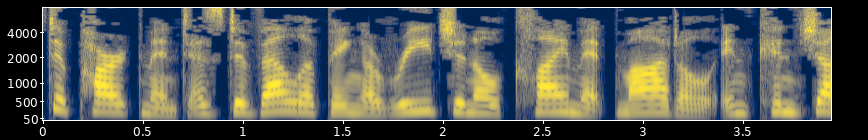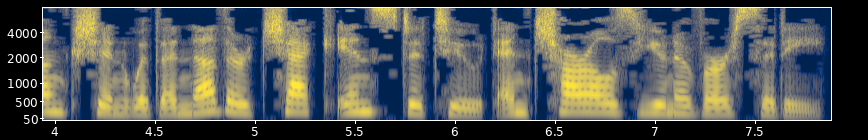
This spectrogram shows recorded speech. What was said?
department is developing a regional climate model in conjunction with another Czech institute and Charles University.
